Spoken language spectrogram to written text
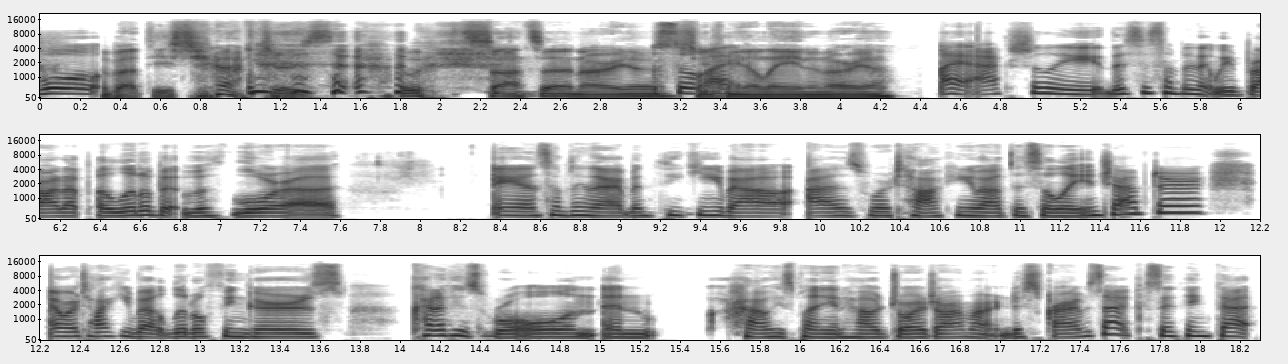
well, about these chapters Sansa and Arya? So Excuse I- me, Alayne and Arya. I actually, this is something that we brought up a little bit with Laura and something that I've been thinking about as we're talking about this Alayne chapter. And we're talking about Littlefinger's kind of his role and, and how he's playing and how George R. R. Martin describes that. Because I think that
